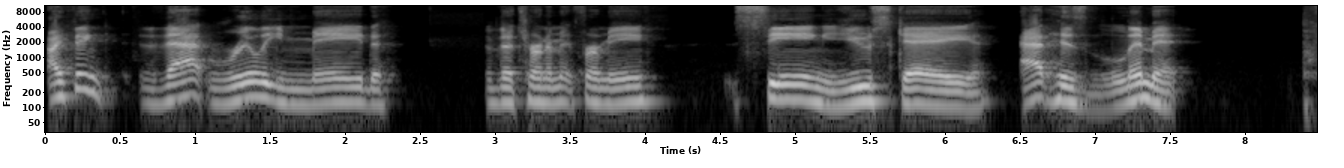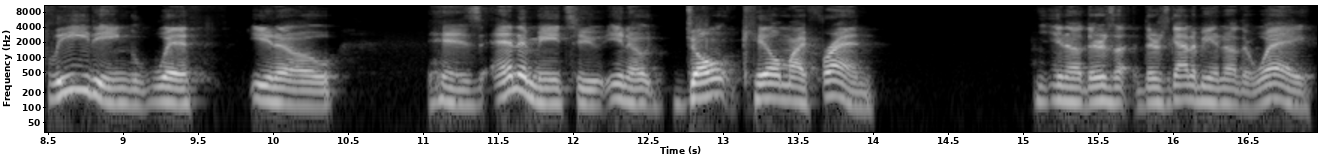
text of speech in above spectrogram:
I think that really made the tournament for me seeing Yusuke at his limit, pleading with, you know, his enemy to, you know, don't kill my friend. You know, there's a there's got to be another way.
